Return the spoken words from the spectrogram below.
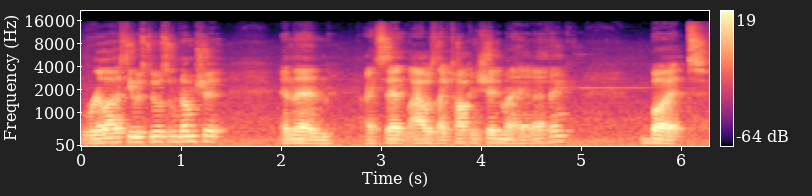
realized he was doing some dumb shit, and then I said I was like talking shit in my head, I think, but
